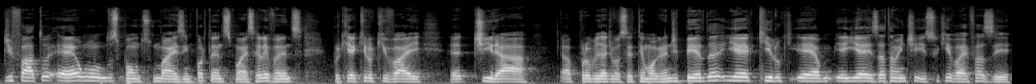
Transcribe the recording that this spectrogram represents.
de fato, é um dos pontos mais importantes, mais relevantes, porque é aquilo que vai é, tirar a probabilidade de você ter uma grande perda e é aquilo que é, e é exatamente isso que vai fazer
